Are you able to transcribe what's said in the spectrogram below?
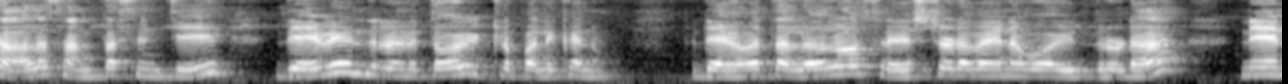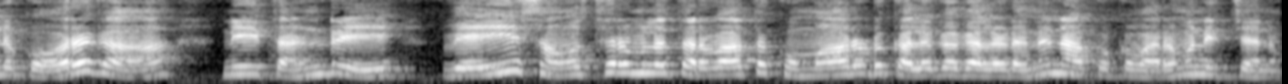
చాలా సంతసించి దేవేంద్రునితో ఇట్లు పలికెను. దేవతలలో శ్రేష్ఠుడవైన ఓ ఇంద్రుడా నేను కోరగా నీ తండ్రి వెయ్యి సంవత్సరముల తర్వాత కుమారుడు కలగగలడని నాకు ఒక వరమునిచ్చాను.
